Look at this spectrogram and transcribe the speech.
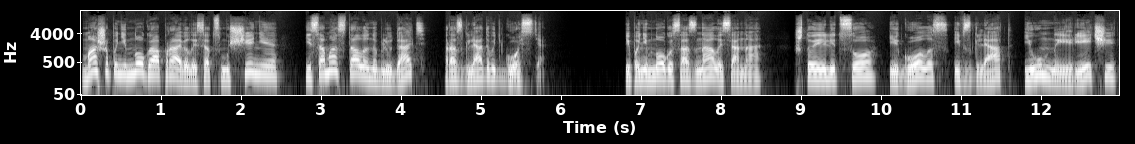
Маша понемногу оправилась от смущения и сама стала наблюдать, разглядывать гостя. И понемногу созналась она, что и лицо, и голос, и взгляд, и умные речи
